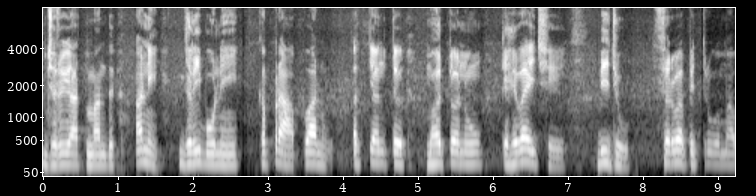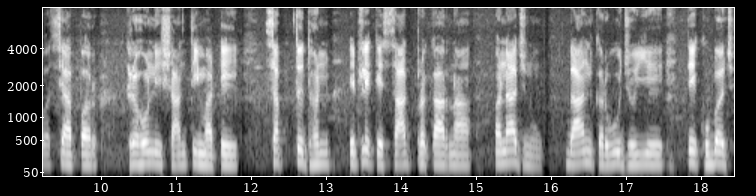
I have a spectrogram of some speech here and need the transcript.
જરૂરિયાતમંદ અને ગરીબોને કપડાં આપવાનું અત્યંત મહત્ત્વનું કહેવાય છે. બીજું, સર્વપિતૃ અમાવસ્યા પર ગ્રહોની શાંતિ માટે સપ્તધન એટલે કે સાત પ્રકારના અનાજનું દાન કરવું જોઈએ. તે ખૂબ જ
